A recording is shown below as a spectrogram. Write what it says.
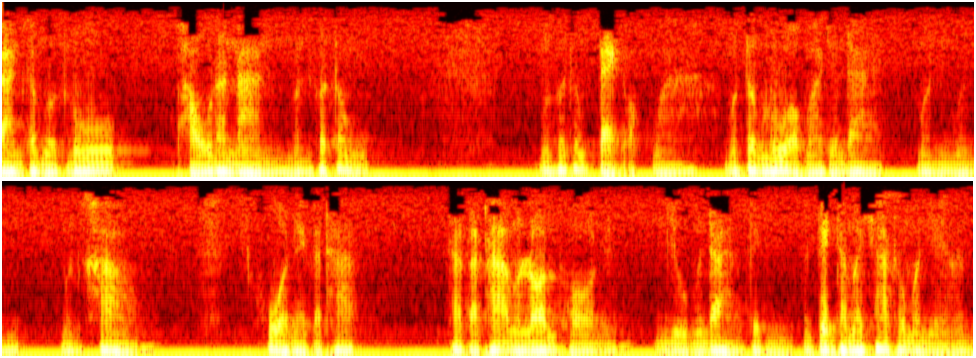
การกำหนดรู้เผานานๆมันก็ต้อง มันก็ต้องแตกออกมา มันต้องรู้ออกมาจนได้ เหมือนเหมือนเหมือนข้าวคั่วในกระทะ ถ้ากระทะมันร้อนพอเนี่ยอยู่ไม่ได้เป็น มันเป็นธรรมชาติของมันอย่างนั้น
